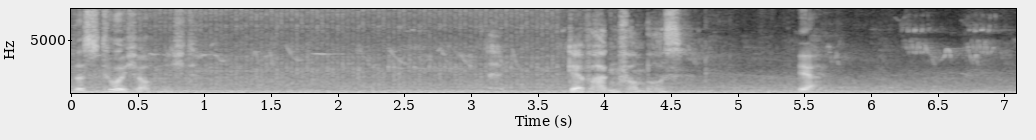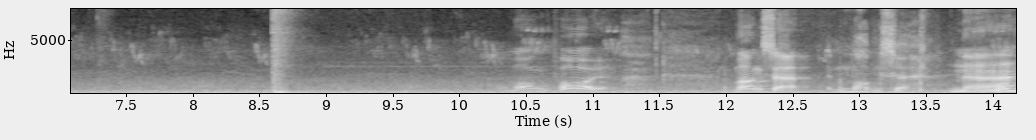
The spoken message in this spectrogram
Das tue ich auch nicht. Der Wagen vom Boss? Ja. Morgen, Paul. Morgen, Sir. Morgen, Sir. Na?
